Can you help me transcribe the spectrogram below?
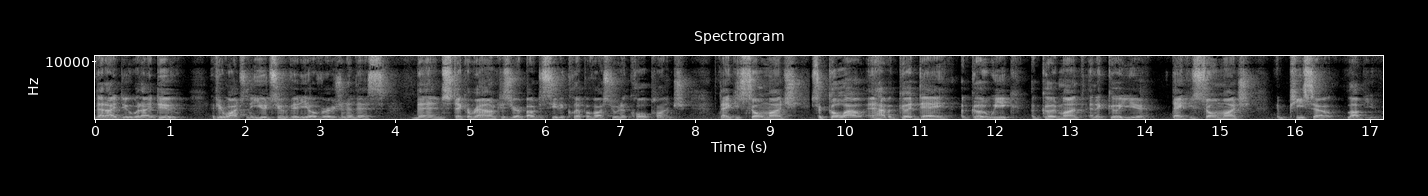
that I do what I do. If you're watching the YouTube video version of this, then stick around because you're about to see the clip of us doing a cold plunge. Thank you so much. So go out and have a good day, a good week, a good month, and a good year. Thank you so much, and peace out. Love you.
